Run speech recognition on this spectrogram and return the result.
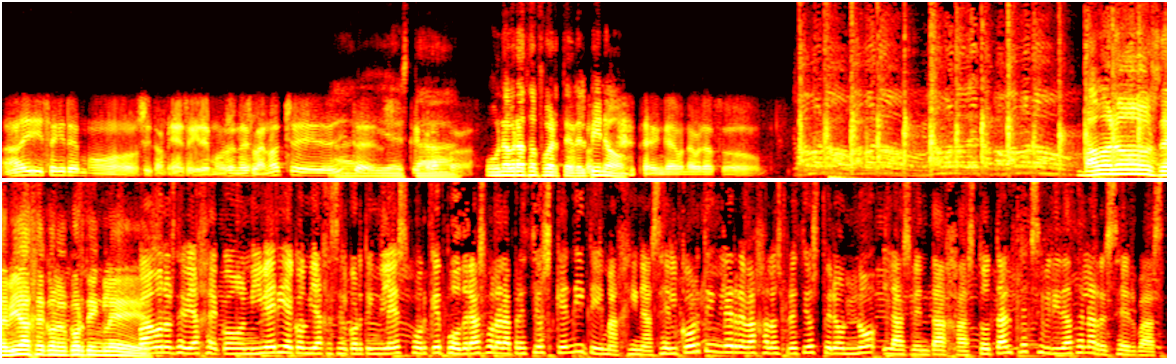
Ahí seguiremos y también seguiremos en Es la Noche. Ahí está. Un abrazo fuerte del Pino. Venga, un abrazo. Vámonos de viaje con el corte inglés. Vámonos de viaje con Iberia y con viajes el corte inglés porque podrás volar a precios que ni te imaginas. El corte inglés rebaja los precios pero no las ventajas. Total flexibilidad en las reservas.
